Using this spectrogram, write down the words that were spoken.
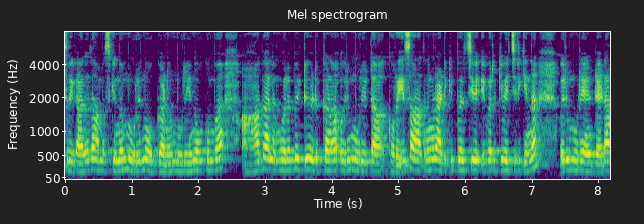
ശ്രീകാന്ത് താമസിക്കുന്ന മുറി നോക്കുകയാണ്. മുറി നോക്കുമ്പോൾ ആകെ അലങ്കോലപ്പെട്ട് എടുക്കണ ഒരു മുറി കുറേ സാധനങ്ങൾ അടുക്കി പറിച്ച് ഇവർക്ക് വെച്ചിരിക്കുന്ന ഒരു മുറിയാണ് കേട്ടോ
